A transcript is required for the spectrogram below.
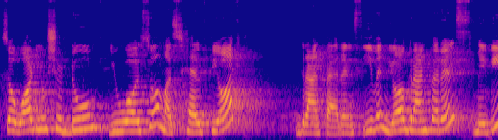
so what you should do you also must help your grandparents. Even your grandparents may be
